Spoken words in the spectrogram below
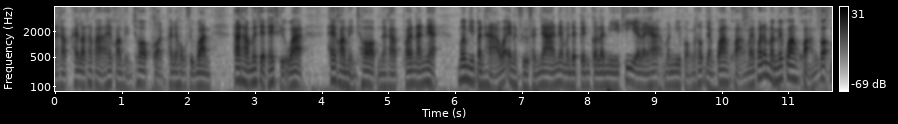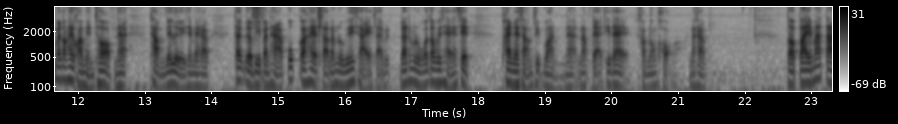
นะครับให้รัฐสภาให้ความเห็นชอบก่อนภายใน 60 วัน ถ้าทำไม่เสร็จให้ถือว่าให้ความเห็นชอบนะครับ เพราะฉะนั้นเนี่ยเมื่อมีปัญหาว่าไอ้หนังสือสัญญาเนี่ยมันจะเป็นกรณีที่อะไรฮะมันมีผลกระทบอย่างกว้างขวางไหมเพราะถ้ามันไม่กว้างขวางก็ไม่ต้องให้ความเห็นชอบนะฮะทำได้เลยใช่ไหมครับถ้าเกิดมีปัญหาปุ๊บก็ให้สารรัฐธรรมนูญวินิจฉัยสารรัฐธรรมนูญก็ต้องวินิจฉัยให้เสร็จภายใน 30 วันนะนับแต่ที่ได้คำร้องขอนะครับ ต่อไปมาตรา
